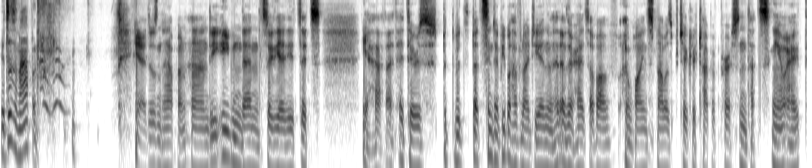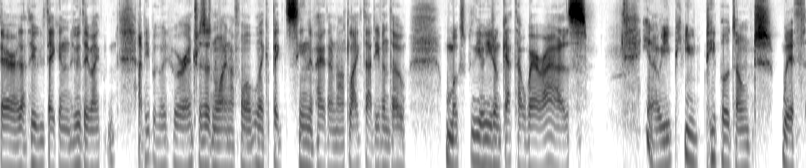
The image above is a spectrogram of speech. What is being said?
It doesn't happen. yeah, it doesn't happen, and even then, so yeah, it's it's yeah, there's but but but same time people have an idea in their heads of, of a wine snob as a particular type of person that's you know out there that who they can who they might and people who, who are interested in wine often will make a big scene of how they're not like that, even though most you, you don't get that. Whereas you know you, you people don't with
